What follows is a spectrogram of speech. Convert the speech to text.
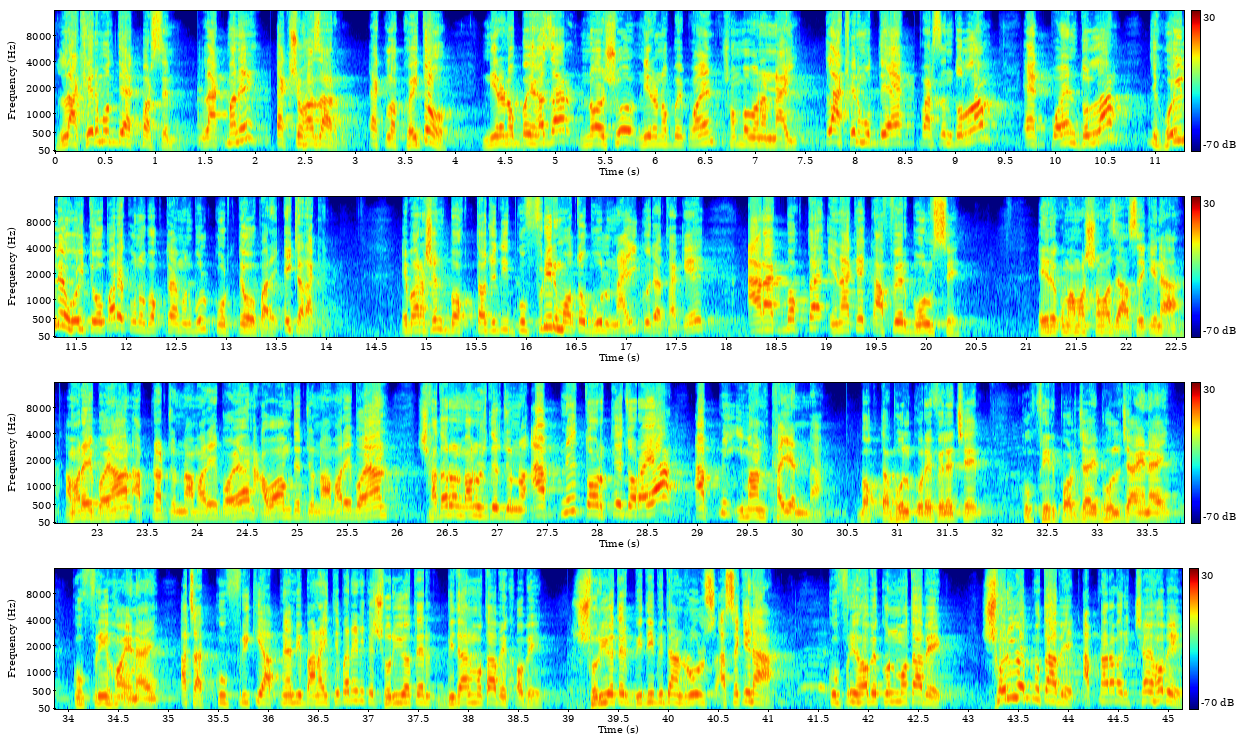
লাখের মধ্যে এক পার্সেন্ট লাখ মানে একশো হাজার, এক লক্ষ এই তো। নিরানব্বই হাজার নয়শো নিরানব্বই পয়েন্ট সম্ভাবনা নাই। লাখের মধ্যে এক পার্সেন্ট ধরলাম, এক পয়েন্ট ধরলাম যে হইলে হইতেও পারে, কোনো বক্তা এমন ভুল করতেও পারে, এইটা রাখেন। এবার আসেন, বক্তা যদি কুফরির মতো ভুল নাই করে থাকে আর এক বক্তা এনাকে কাফের বলছে। এরকম আমার সমাজে আছে কি না? আমার এই বয়ান আপনার জন্য, আমার এই বয়ান আওয়ামদের জন্য, আমার এই বয়ান সাধারণ মানুষদের জন্য। আপনি তর্কে জড়াইয়া আপনি ইমান খাইয়েন না। বক্তা ভুল করে ফেলেছে, কুফরির পর্যায়ে ভুল যায় নাই। কুফরি হয় নাই। আচ্ছা কুফরি কি আপনি আমি বানাইতে পারি নাকি শরীয়তের বিধান মোতাবেক হবে? শরীয়তের বিধিবিধান, রুলস আছে কি না কুফরি হবে কোন মোতাবেক? শরীয়ত মোতাবেক। আপনার আবার ইচ্ছায় হবে।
